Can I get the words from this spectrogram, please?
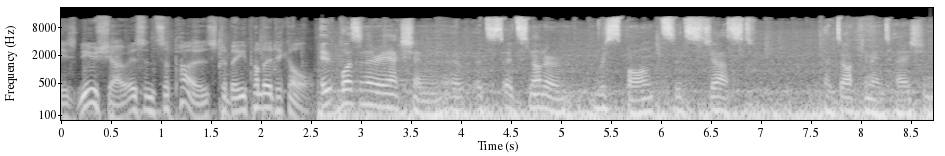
his new show isn't supposed to be political. It wasn't a reaction, it's, it's not a response, it's just a documentation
